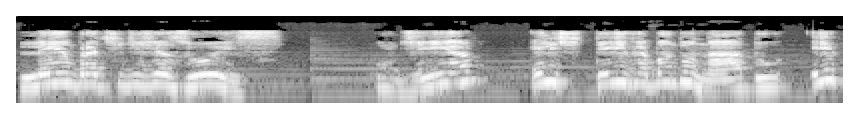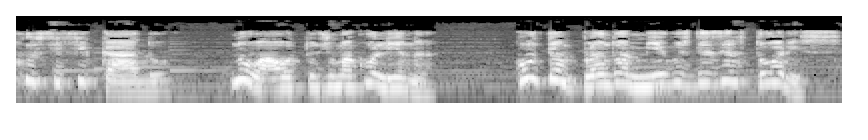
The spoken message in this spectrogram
lembra-te de Jesus. Um dia ele esteve abandonado e crucificado no alto de uma colina, contemplando amigos desertores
